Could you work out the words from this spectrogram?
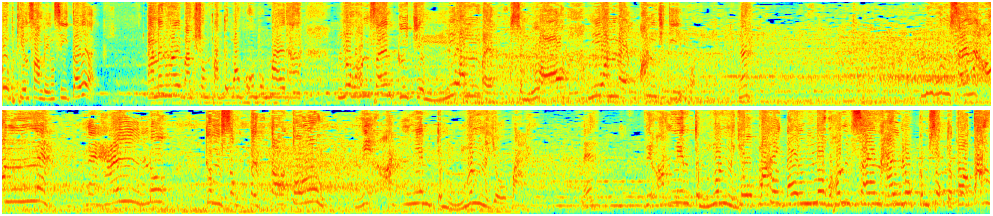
លោកប្រធានសំរងស៊ីទៅអានឹងហើយបានខ្ញុំប្រាប់ទៅបងប្អូនពុកម៉ែថាលោកហ៊ុនសែនគឺជាមន់ដែលសម្លមន់ដែលអន់ជាទីបំផុតណា មានទំនុននយោបាយណាវាអត់មានទំនុននយោបាយដែលលោកហ៊ុនសែនហៅលោកកំសុកទៅតតាំង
